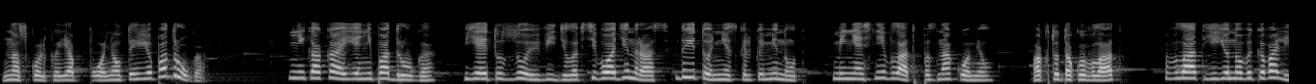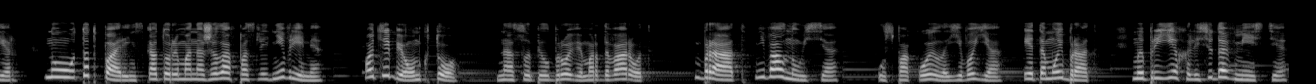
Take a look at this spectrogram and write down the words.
Насколько я понял, ты ее подруга». «Никакая я не подруга. Я эту Зою видела всего один раз, да и то несколько минут. Меня с ней Влад познакомил. А кто такой Влад? Влад ее новый кавалер. Ну, тот парень, с которым она жила в последнее время. А тебе он кто? Насупил брови мордоворот. Брат, не волнуйся. Успокоила его я. Это мой брат. Мы приехали сюда вместе.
